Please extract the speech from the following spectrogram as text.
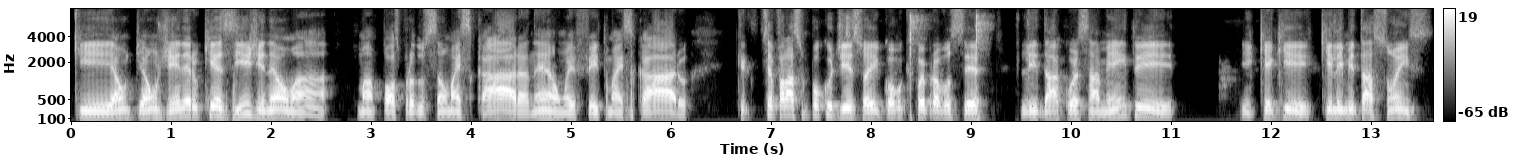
Que é um, é um gênero que exige né, uma, uma pós-produção mais cara, né? Um efeito mais caro. Que você falasse um pouco disso aí, como que foi para você lidar com o orçamento e, e que, que, que limitações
